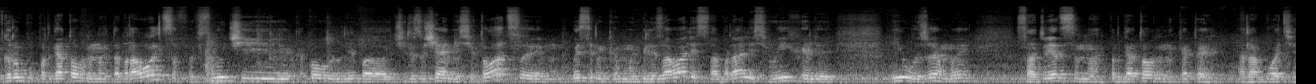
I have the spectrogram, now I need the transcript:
группу подготовленных добровольцев и в случае какого-либо чрезвычайной ситуации быстренько мобилизовались, собрались, выехали и уже мы соответственно, подготовлены к этой работе.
